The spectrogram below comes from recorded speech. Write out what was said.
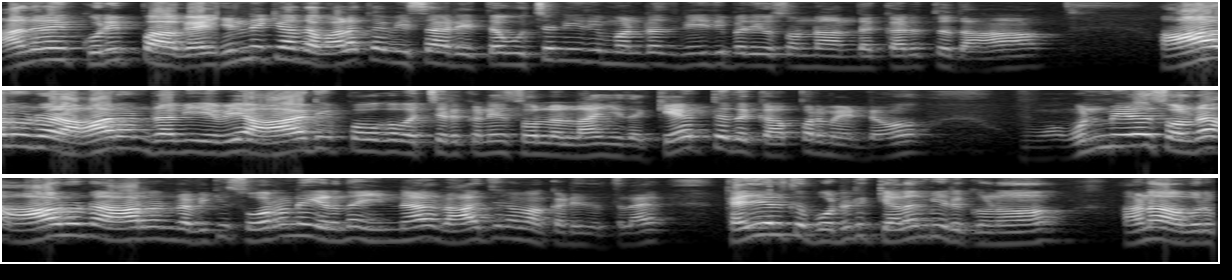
அதனை குறிப்பாக இன்னைக்கு அந்த வழக்கை விசாரித்த உச்ச நீதிமன்ற நீதிபதிகள் சொன்ன அந்த கருத்து தான் ஆளுநர் ஆர் என் ரவியவே ஆடி போக வச்சிருக்குன்னே சொல்லலாம். இதை கேட்டதுக்கு அப்புறமேட்டும் உண்மையிலே சொல்றேன் ஆளுநர் ஆர் என் ரவிக்கு சொரணை இருந்தால் இந்நேரம் ராஜினாமா கடிதத்தில் கையெழுத்து போட்டுட்டு கிளம்பி இருக்கணும். ஆனால் அவர்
